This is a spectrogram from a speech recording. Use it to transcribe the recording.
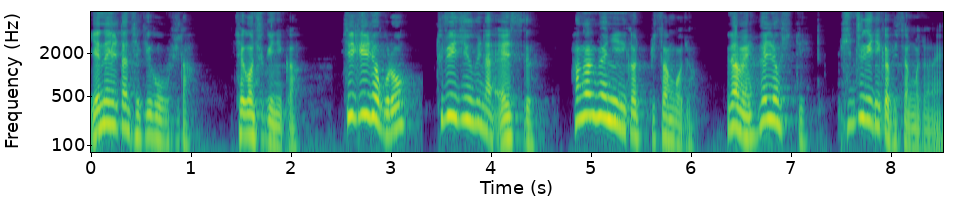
얘는 일단 제끼고 봅시다. 재건축이니까. 실질적으로 트리지움이나 엘스 한강변이니까 비싼 거죠. 그 다음에 헬리오시티 신축이니까 비싼 거잖아요.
